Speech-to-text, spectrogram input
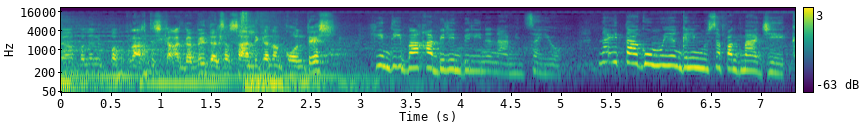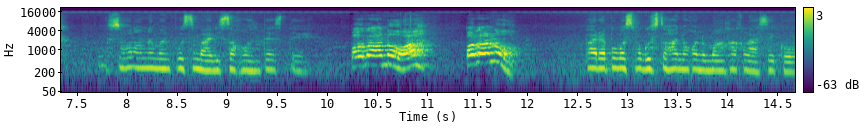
Kaya pala nagpa-practice ka kagabi dahil sasali ka ng contest? Hindi ba kabilin-bilin na namin sa'yo? Naitago mo yung galing mo sa pag-magic. Gusto ko lang naman po sumali sa contest eh. Para ano, ha? Para ano? Para po mas magustuhan ako ng mga kaklase ko.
